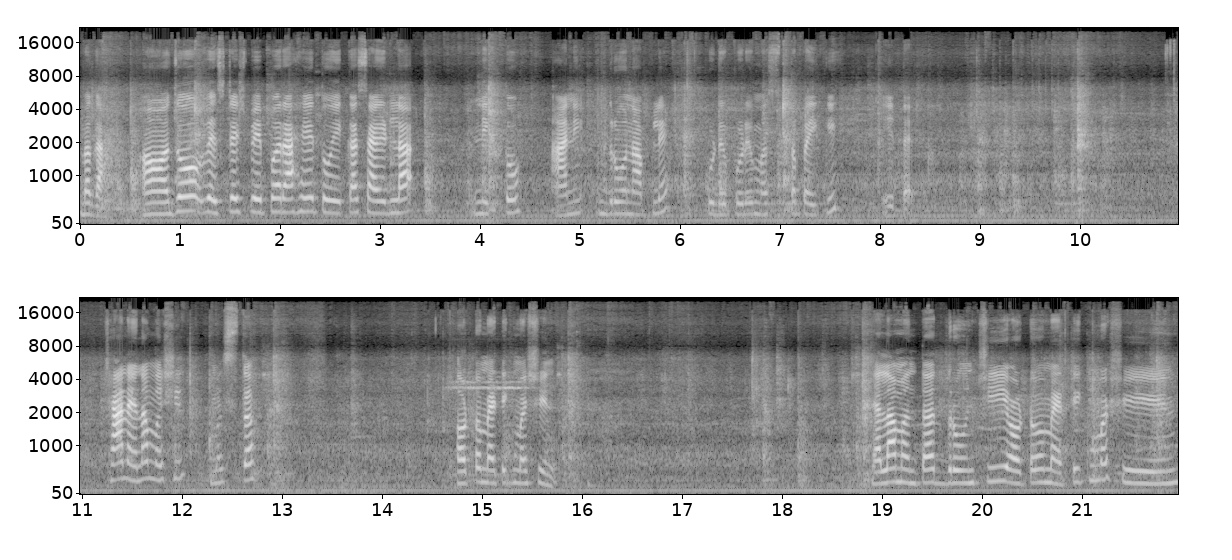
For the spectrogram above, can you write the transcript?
बघा जो वेस्टेज पेपर आहे तो एका साईडला निघतो आणि द्रोण आपले पुढे पुढे मस्तपैकी येत आहेत. छान आहे ना मशीन? मस्त. ऑटोमॅटिक मशीन याला म्हणतात ड्रोनची ऑटोमॅटिक मशीन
